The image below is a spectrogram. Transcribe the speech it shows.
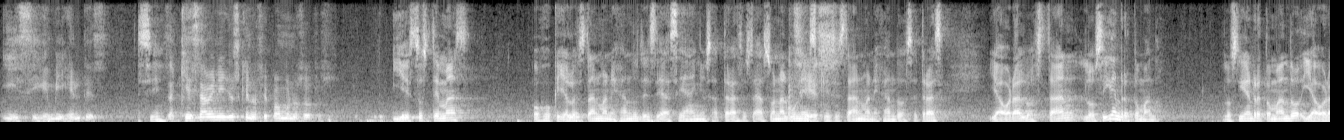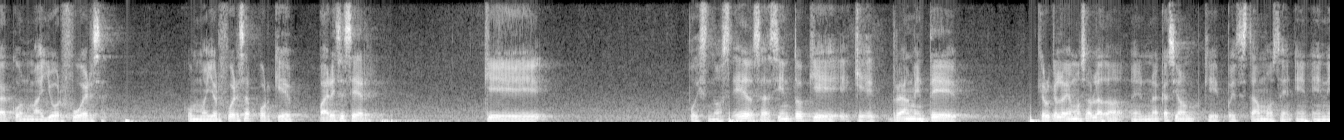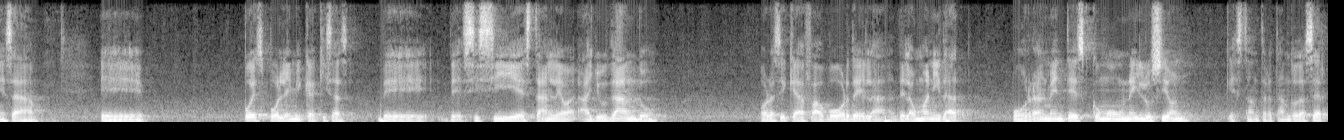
y siguen vigentes. Sí. O sea, ¿qué saben ellos que no sepamos nosotros? Y estos temas, ojo, que ya los están manejando desde hace años atrás, o sea, son álbumes que se estaban manejando hacia atrás y ahora lo están, lo siguen retomando lo siguen retomando y ahora con mayor fuerza. Con mayor fuerza porque parece ser que, pues no sé, o sea, siento que, que realmente, creo que lo habíamos hablado en una ocasión, que pues estamos en, en, esa, eh, pues polémica quizás de, de si sí están ayudando ahora sí que a favor de la, de la humanidad o realmente es como una ilusión que están tratando de hacer.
